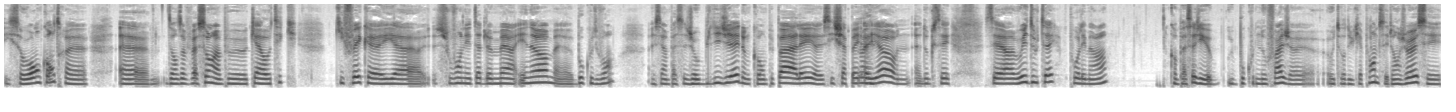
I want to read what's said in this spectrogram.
ils se rencontrent euh, euh, dans une façon un peu chaotique qui fait qu'il y a souvent un état de la mer énorme, euh, beaucoup de vent. C'est un passage obligé, donc on peut pas aller euh, s'échapper ailleurs. Donc c'est c'est redouté pour les marins. Comme passage, il y a eu beaucoup de naufrages autour du Cap Horn. C'est dangereux, c'est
